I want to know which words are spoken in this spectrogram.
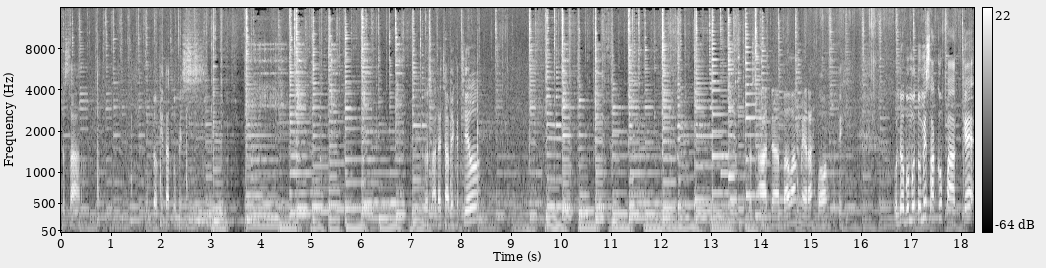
besar untuk kita tumis. Terus ada cabai kecil ada bawang merah, bawang putih. Untuk bumbu tumis aku pakai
